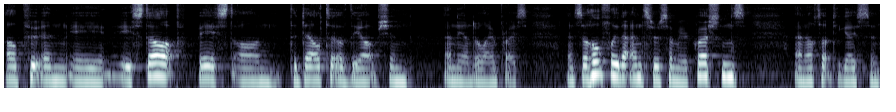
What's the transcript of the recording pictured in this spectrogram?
I'll put in a, a stop based on the delta of the option and the underlying price. And so hopefully that answers some of your questions, and I'll talk to you guys soon.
